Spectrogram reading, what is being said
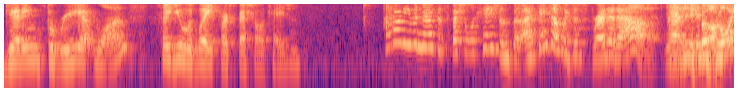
getting three at once. So you would wait for special occasions. I don't even know if it's special occasions, but I think I would just spread it out. Like You- enjoy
